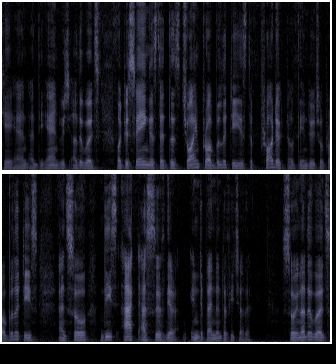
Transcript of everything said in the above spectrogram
Kn at the end, which in other words, what we're saying is that this joint probability is the product of the individual probabilities, and so these act as if they're independent of each other. So in other words,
